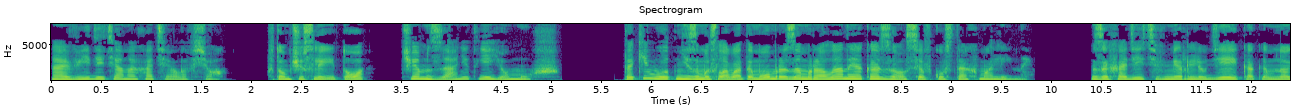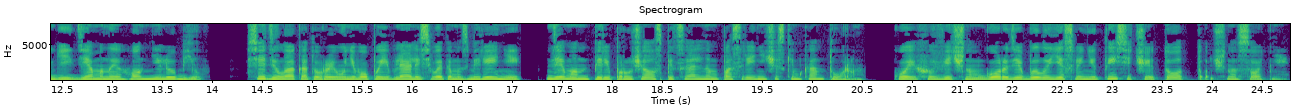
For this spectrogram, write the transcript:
А видеть она хотела все, в том числе и то, чем занят ее муж. Таким вот незамысловатым образом Ролан и оказался в кустах малины. Заходить в мир людей, как и многие демоны, он не любил. Все дела, которые у него появлялись в этом измерении, демон перепоручал специальным посредническим конторам, коих в Вечном Городе было, если не тысячи, то точно сотни.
